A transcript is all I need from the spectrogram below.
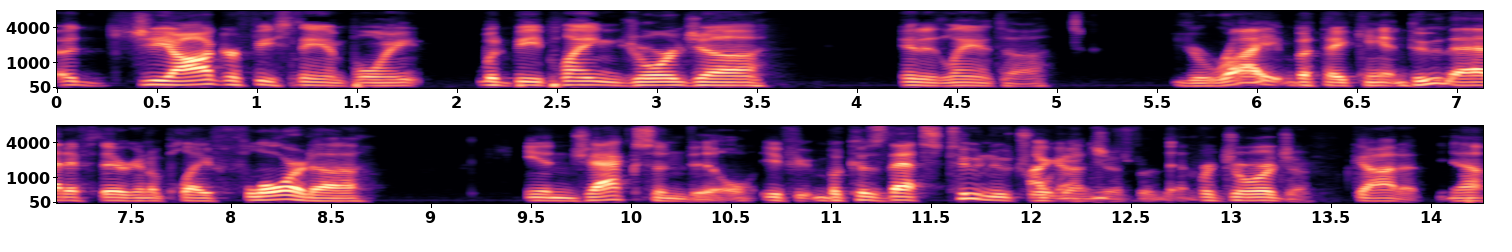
a geography standpoint would be playing Georgia in Atlanta. You're right, but they can't do that if they're going to play Florida in Jacksonville if you because that's two neutral games you. for them. For Georgia. Got it. Yeah.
